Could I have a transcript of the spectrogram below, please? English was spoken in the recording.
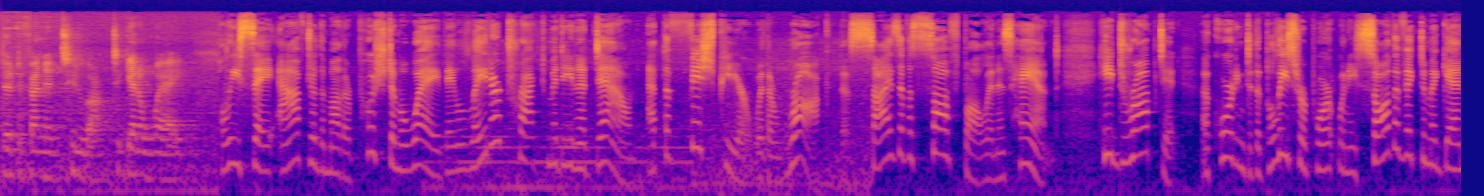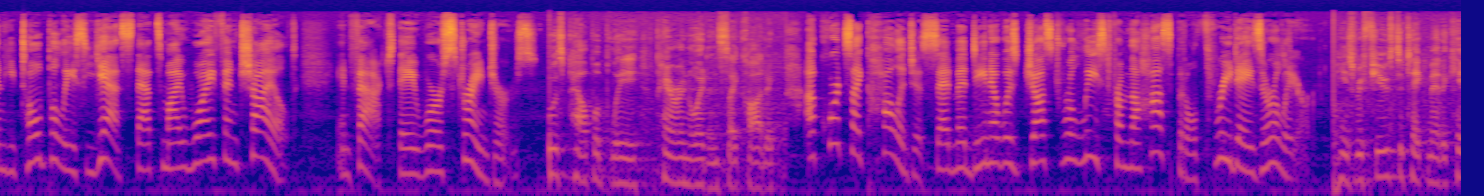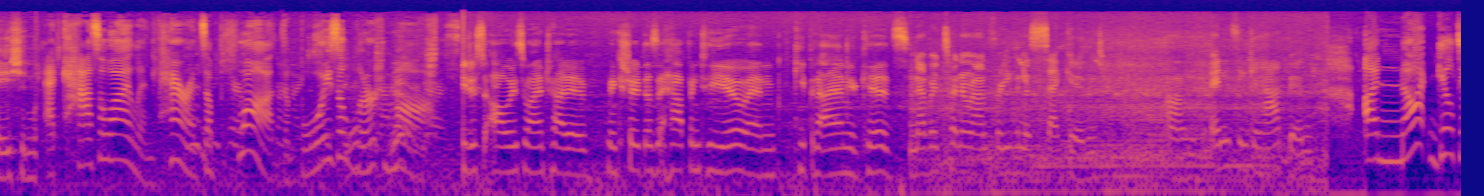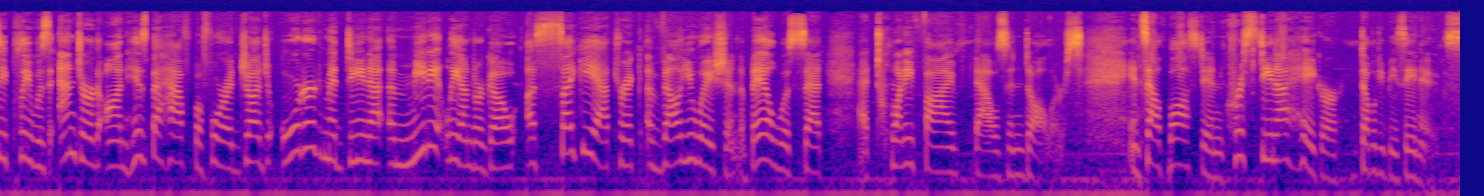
the defendant to uh, to get away. Police say after the mother pushed him away, they later tracked Medina down at the fish pier with a rock the size of a softball in his hand. He dropped it. According to the police report, when he saw the victim again, he told police, Yes, that's my wife and child. In fact, they were strangers. He was palpably paranoid and psychotic. A court psychologist said Medina was just released from the hospital three days earlier. He's refused to take medication. At Castle Island, parents applaud the boy's alert mom. You just always want to try to make sure it doesn't happen to you and keep an eye on your kids. Never turn around for even a second. Um, anything can happen. A not guilty plea was entered on his behalf before a judge ordered Medina immediately undergo a psychiatric evaluation. The bail was set at $25,000. In South Boston, Christina Hager, WBZ News.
